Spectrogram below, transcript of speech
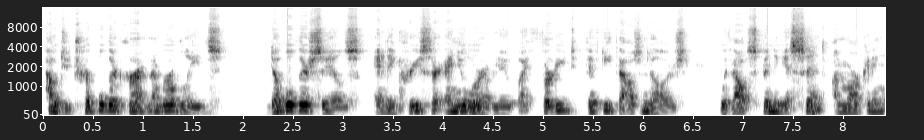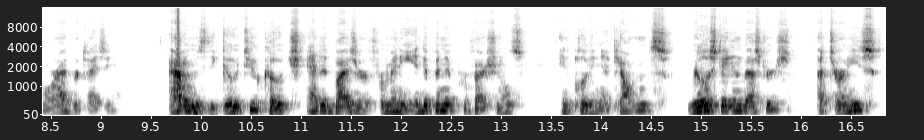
how to triple their current number of leads, double their sales, and increase their annual revenue by 30 to $50,000 without spending a cent on marketing or advertising. Adam is the go-to coach and advisor for many independent professionals, including accountants, real estate investors, attorneys,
